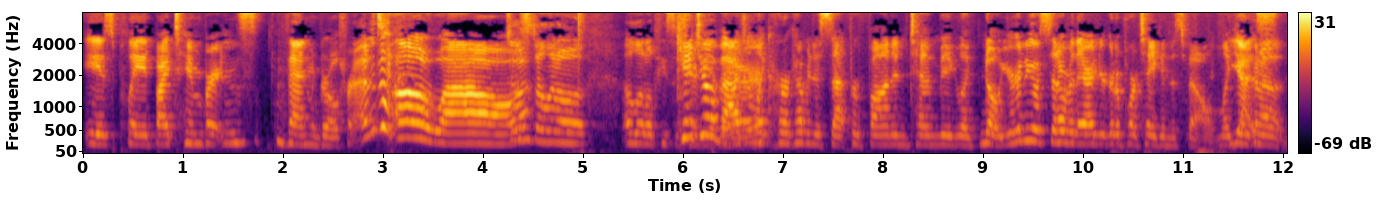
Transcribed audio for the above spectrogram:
is played by Tim Burton's then girlfriend. Oh wow. Just a little a little piece of Can't you imagine there. like her coming to set for fun and Tim being like, "No, you're gonna go sit over there and you're gonna partake in this film." Like Yes. you're gonna.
